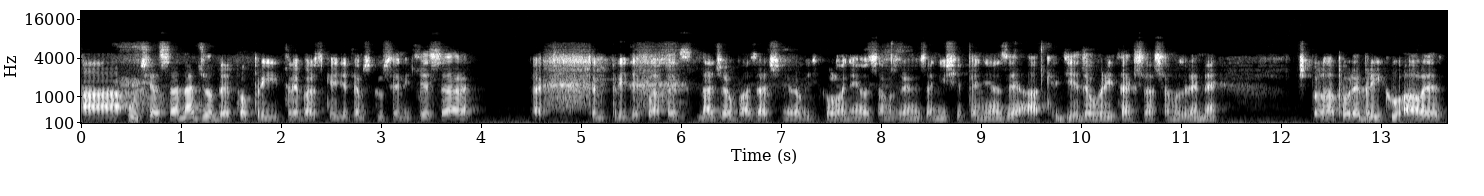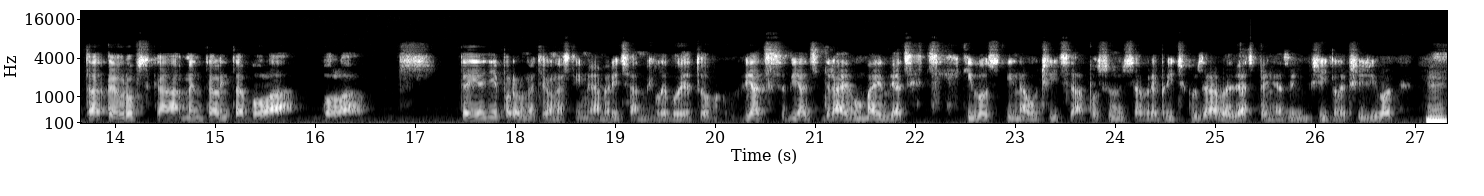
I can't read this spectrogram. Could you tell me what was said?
A učia sa na jobe, popri trebárs, keď je tam skúsený tesár, tak ten príde chlapec na job a začne robiť kolo neho samozrejme za nižšie peniaze a keď je dobrý, tak sa samozrejme šplhá po rebríku, ale tá európska mentalita bola, bola je neporovnateľné s tými Američanmi, lebo je to viac, viac drive, majú viac chtivosti naučiť sa a posunúť sa v rebríčku, zároveň viac peniazy, žiť lepší život. Mm.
